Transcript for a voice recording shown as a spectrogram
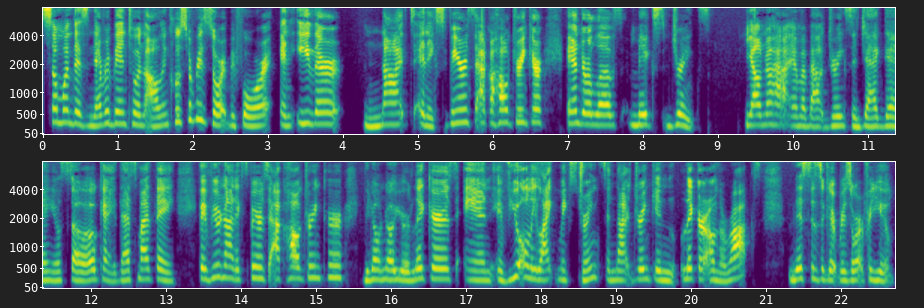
someone that's never been to an all inclusive resort before and either not an experienced alcohol drinker and or loves mixed drinks. Y'all know how I am about drinks and Jack Daniels. So, okay, that's my thing. If you're not experienced alcohol drinker, if you don't know your liquors, and if you only like mixed drinks and not drinking liquor on the rocks, this is a good resort for you.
